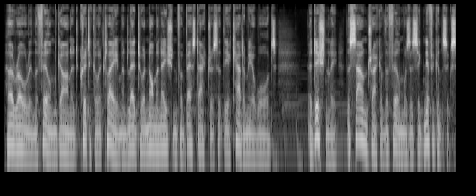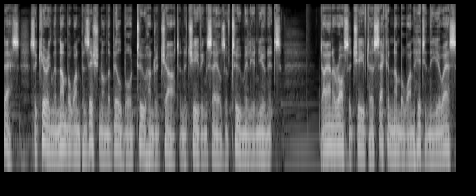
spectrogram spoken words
Her role in the film garnered critical acclaim and led to a nomination for Best Actress at the Academy Awards. Additionally, the soundtrack of the film was a significant success, securing the number one position on the Billboard 200 chart and achieving sales of 2 million units. Diana Ross achieved her second number one hit in the US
